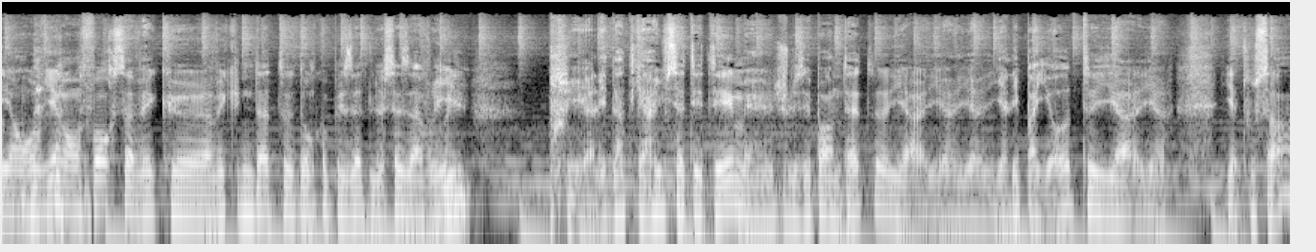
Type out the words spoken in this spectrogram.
Et on revient en force avec avec une date donc au PZ le 16 avril. Il y a les dates qui arrivent cet été, mais je les ai pas en tête. Il y a, il y a, il y a les paillotes, il y a, il y a, il y a tout ça.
